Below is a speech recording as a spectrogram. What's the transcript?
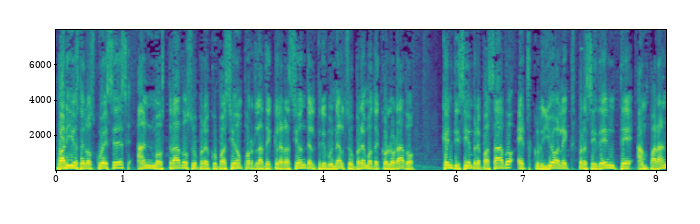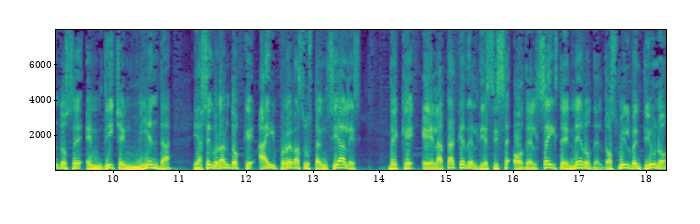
Varios de los jueces han mostrado su preocupación por la declaración del Tribunal Supremo de Colorado que en diciembre pasado excluyó al expresidente amparándose en dicha enmienda y asegurando que hay pruebas sustanciales de que el ataque del 16 o del 6 de enero del 2021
